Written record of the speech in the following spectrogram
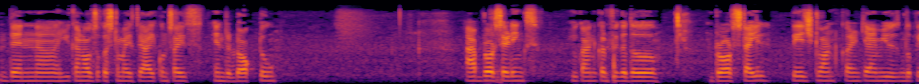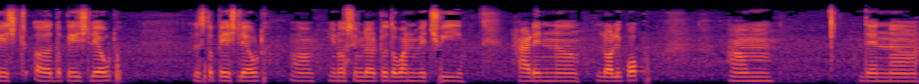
then uh, you can also customize the icon size in the dock too app drawer settings. You can configure the drawer style. Paged one currently i'm using the page uh, the page layout. This is the page layout uh, you know similar to the one which we had in uh, lollipop. Um, then uh,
